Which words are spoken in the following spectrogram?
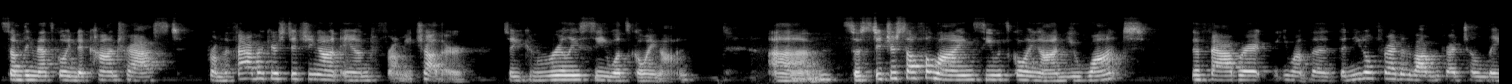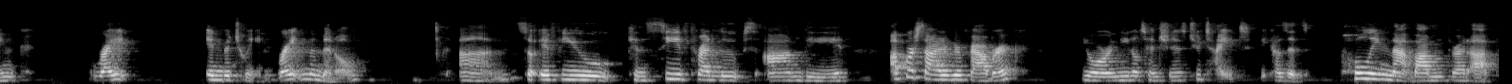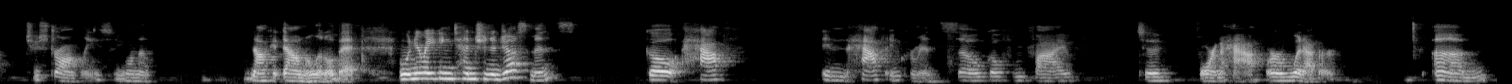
something that's going to contrast from the fabric you're stitching on and from each other. So you can really see what's going on. Um, so stitch yourself a line, see what's going on. You want the fabric, you want the, the needle thread and the bobbin thread to link right in between, right in the middle. Um, so if you conceive thread loops on the upper side of your fabric, your needle tension is too tight because it's pulling that bobbin thread up too strongly. So you want to knock it down a little bit. And when you're making tension adjustments, go half in half increments. So go from five to four and a half or whatever. Um,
